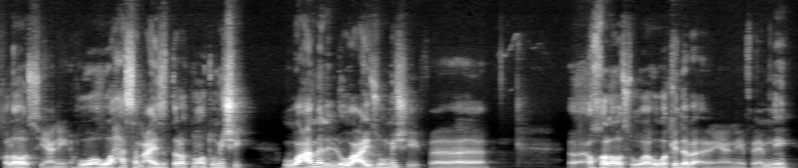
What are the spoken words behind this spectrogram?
خلاص يعني هو هو حسم عايز الثلاث نقط ومشي وهو عمل اللي هو عايزه ومشي ف خلاص هو هو كده بقى يعني فاهمني؟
